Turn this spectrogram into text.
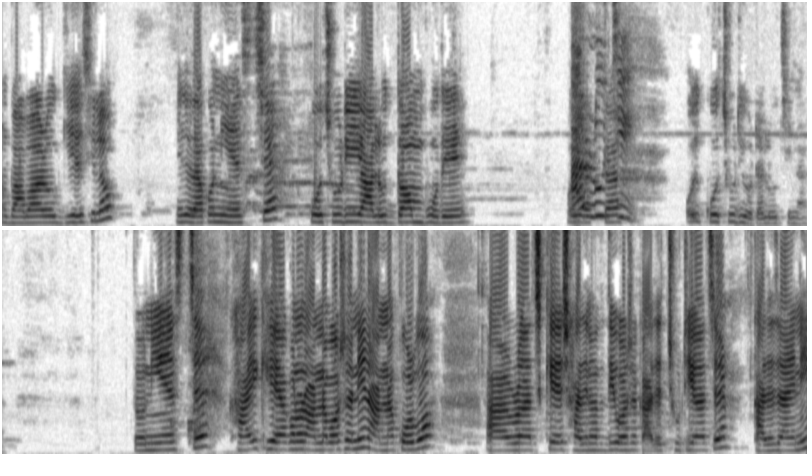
আর বাবারও গিয়েছিল। এই যে দেখো নিয়ে এসছে কচুরি আলুর দম বোঁদে। ওই একটা- ওই কচুরি ওটা লুচি না। তো নিয়ে এসছে, খাই, খেয়ে এখনও রান্না বসানি রান্না করব। আর ওর আজকে স্বাধীনতা দিবসে কাজের ছুটি আছে, কাজে যায়নি।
